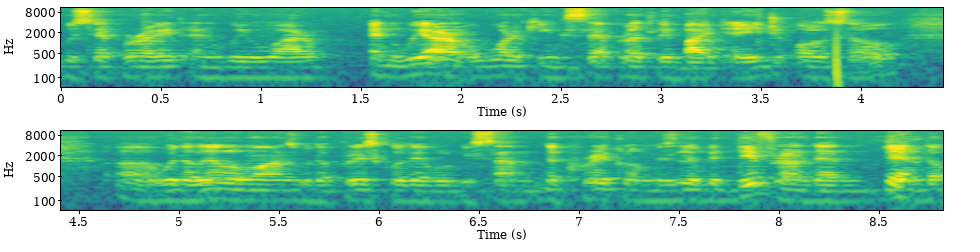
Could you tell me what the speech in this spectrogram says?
we separate and we are and we are working separately by age also. Uh, with the little ones, with the preschool, there will be some. The curriculum is a little bit different than yeah. than, the,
